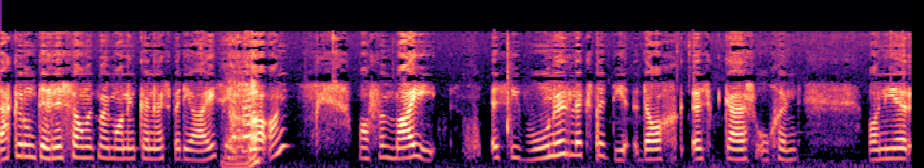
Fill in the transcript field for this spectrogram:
Lekker om te rus saam met my man en kinders by die huis en so aan. Maar vir my is die wonderlikste dag is Kersoggend wanneer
